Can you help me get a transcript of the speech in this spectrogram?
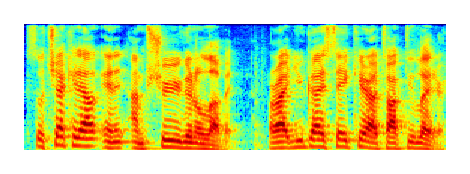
So check it out and I'm sure you're gonna love it. All right, you guys take care. I'll talk to you later.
